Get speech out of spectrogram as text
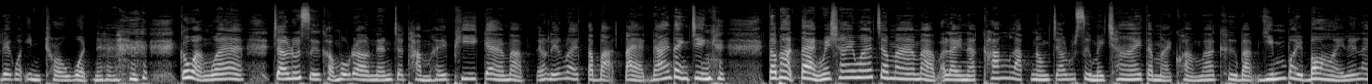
เรียกว่า introvert นะคะก็หวังว่าเจ้ารู้ซือของพวกเรานั้นจะทำให้พี่แกแบบเรียกอะไรตะบะแตกได้แต่จริงตะบะแตกไม่ใช่ว่าจะมาแบบอะไรนะคลั่งรักน้องเจ้ารู้สึกไม่ใช่แต่หมายความว่าคือแบบยิ้มบ่อยๆหรืออะไร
